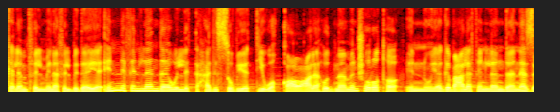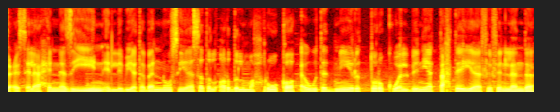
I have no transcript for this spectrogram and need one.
كلام فيلمنا في البداية إن فنلندا والاتحاد السوفيتي وقعوا على هدنة من شروطها إنه يجب على فنلندا نزع سلاح النازيين اللي بيتبنوا سياسة الأرض المحروقة أو تدمير الطرق والبنية التحتية في فنلندا.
